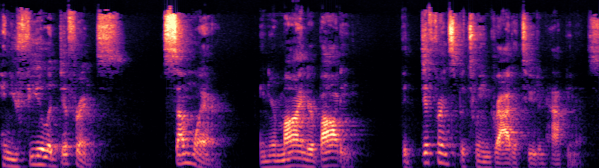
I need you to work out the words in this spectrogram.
Can you feel a difference somewhere in your mind or body? The difference between gratitude and happiness.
